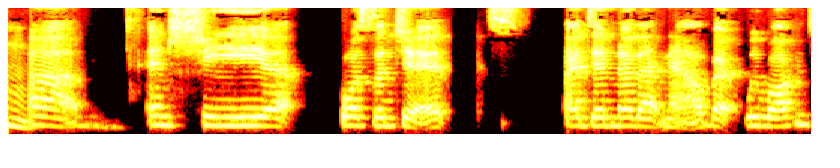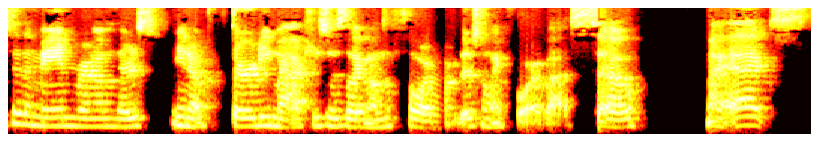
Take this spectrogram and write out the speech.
Hmm. um, and she was legit. I did know that now, but we walk into the main room. There's you know 30 mattresses laying on the floor, but there's only four of us. So my ex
